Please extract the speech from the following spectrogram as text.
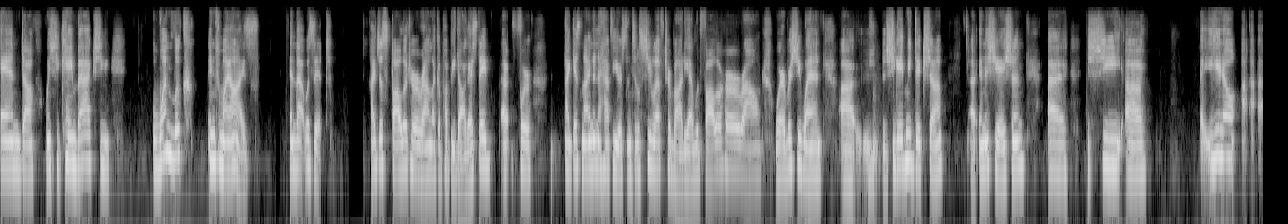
And uh, when she came back she one look into my eyes and that was it i just followed her around like a puppy dog i stayed uh, for I guess nine and a half years until she left her body. I would follow her around wherever she went. Uh, she gave me Diksha, uh, initiation. Uh, she, uh, you know, I,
